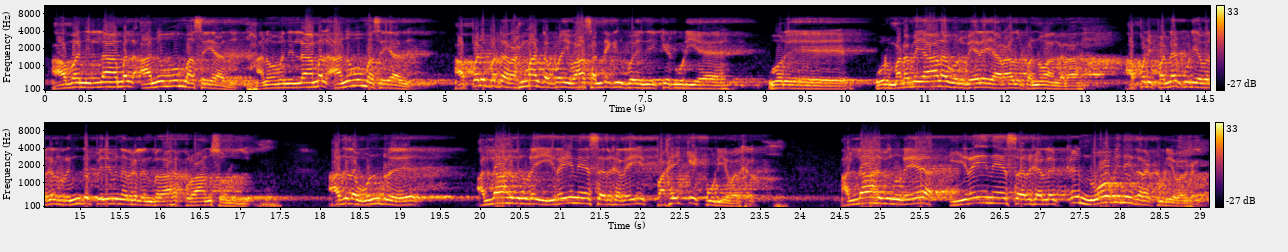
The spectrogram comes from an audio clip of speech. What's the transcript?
அவன் இல்லாமல் அணுவும் அசையாது. அணுவன் இல்லாமல் அணுவும் அசையாது. அப்படிப்பட்ட ரஹ்மான்கிட்ட போய் வா சண்டைக்குன்னு போய் நிற்கக்கூடிய ஒரு ஒரு மடமையான ஒரு வேலையை யாராவது பண்ணுவாங்களா? அப்படி பண்ணக்கூடியவர்கள் ரெண்டு பிரிவினர்கள் என்பதாக குரான் சொல்லுது. அதில் ஒன்று அல்லாஹுவினுடைய இறைநேசர்களை பகைக்கக்கூடியவர்கள். அல்லாஹுவினுடைய இறைநேசர்களுக்கு நோவினை தரக்கூடியவர்கள்.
